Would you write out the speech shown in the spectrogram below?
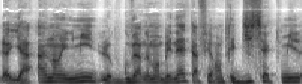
il y a un an et demi, le gouvernement Bennett a fait rentrer 17 000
